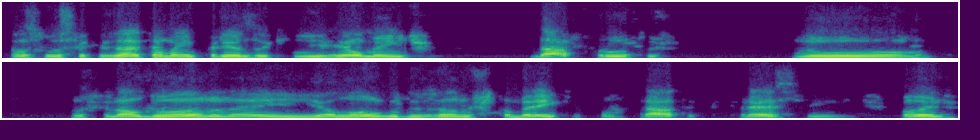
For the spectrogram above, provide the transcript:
Então, se você quiser ter uma empresa que realmente dá frutos no, no final do ano, né, e ao longo dos anos também, que contrata, que cresce e expande,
